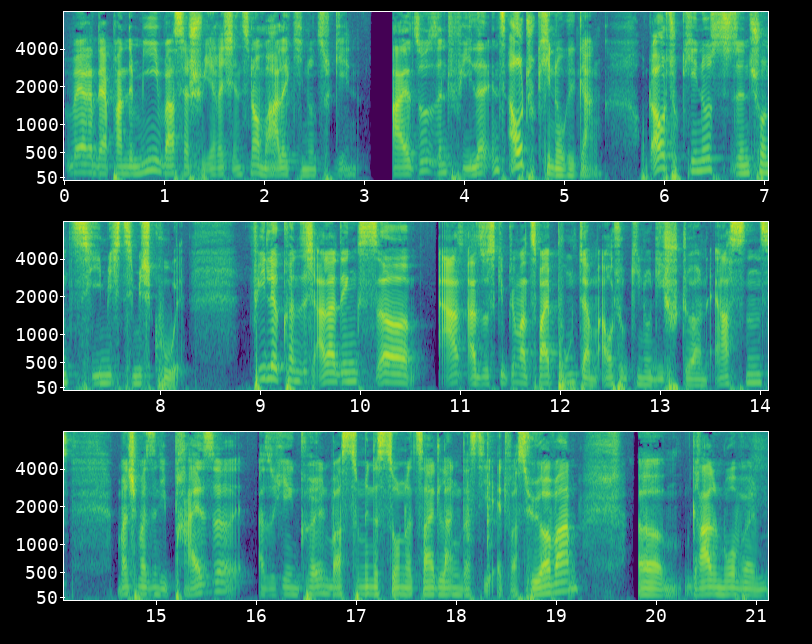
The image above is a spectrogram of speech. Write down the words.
während der Pandemie, war es ja schwierig, ins normale Kino zu gehen. Also sind viele ins Autokino gegangen. Und Autokinos sind schon ziemlich, ziemlich cool. Viele können sich allerdings, äh, also es gibt immer zwei Punkte am Autokino, die stören. Erstens, manchmal sind die Preise, also hier in Köln war es zumindest so eine Zeit lang, dass die etwas höher waren. Ähm, Gerade nur, wenn,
